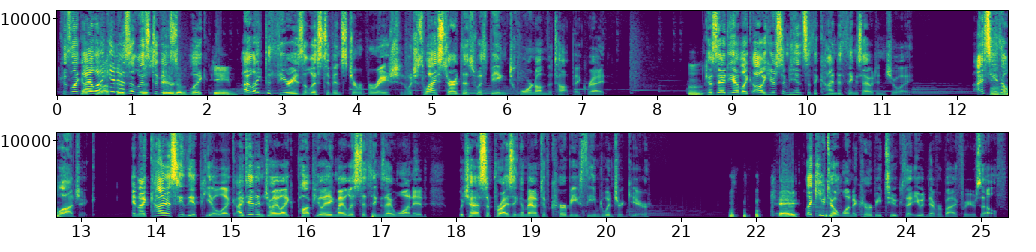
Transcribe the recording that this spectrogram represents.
Because like that's I like it the, as a list the of ins- of the like game I like the theory as a list of inspiration, which is why I started this with being torn on the topic, right? Mm. Because the idea of like, oh, here's some hints of the kind of things I would enjoy. I see the Mhm. logic, and I kind of see the appeal. Like, I did enjoy like populating my list of things I wanted, which had a surprising amount of Kirby themed winter gear. okay Like, you don't want a Kirby toque that you would never buy for yourself.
